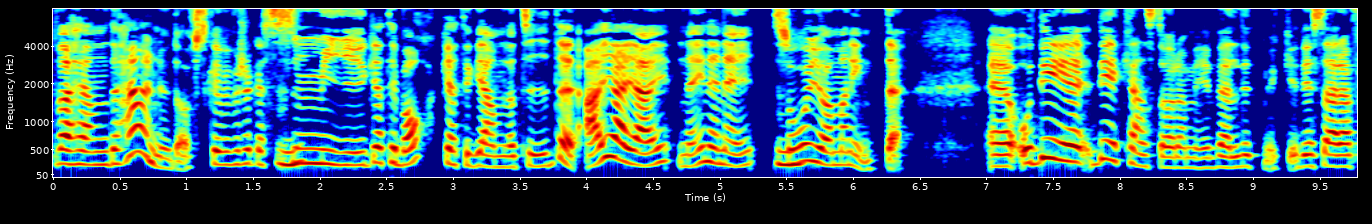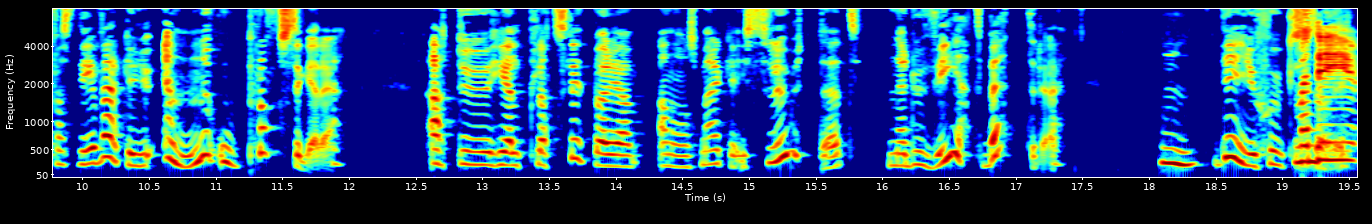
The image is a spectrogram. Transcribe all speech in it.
vad händer här nu då? Ska vi försöka mm. smyga tillbaka till gamla tider? Aj, aj, aj, nej, nej, nej, så mm. gör man inte. Eh, och det, det kan störa mig väldigt mycket. Det är så här, fast det verkar ju ännu oproffsigare. Att du helt plötsligt börjar annonsmärka i slutet när du vet bättre. Mm. Det är ju sjukt Men det är, ju,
